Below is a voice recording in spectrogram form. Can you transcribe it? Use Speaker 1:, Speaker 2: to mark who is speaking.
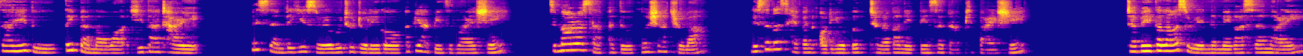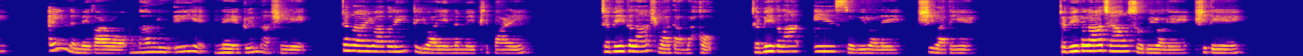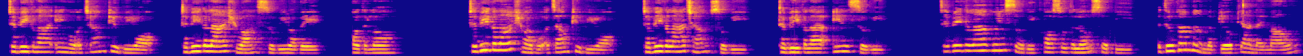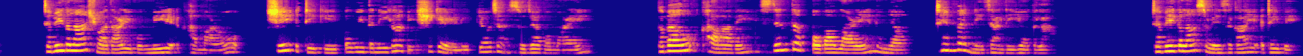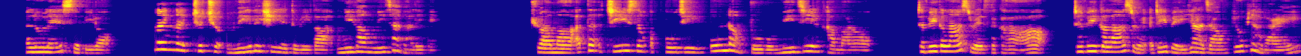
Speaker 1: စာရေးသူသိပ္ပံမောင်ဝရေးသားထားတဲ့သစ္ဆန်တရစ်ဆိုတဲ့ဝတ္ထုတိုလေးကိုဖတ်ပြပေးစပါရရှင်။ကျမတို့စာဖတ်သူခွန်ရှာချိုပါ။ Listeners Heaven Audiobook Channel ကနေတင်ဆက်တာဖြစ်ပါရဲ့ရှင်။တဘေကလားဆိုတဲ့နာမည်ကစမ်းပါတယ်။အဲ့ဒီနာမည်ကတော့မောင်လူအေးရဲ့နေအတွင်းမှာရှိတဲ့တငါရွာကလေးတရွာရဲ့နာမည်ဖြစ်ပါတယ်။တဘေကလားရွာတာမဟုတ်တဘေကလားအင်းဆိုပြီးတော့လည်းရှိပါသေးတယ်။ တဘေကလားချောင်းဆိုပြီးတော့လည်းရှိသေးတယ်။တဘေကလားအင်းကိုအချောင်းပြုတ်ပြီးတော့တဘေကလားရွာဆိုပြီးတော့ပဲဟောတယ်လို့တဘေကလားရွာကိုအချောင်းပြုတ်ပြီးတော့တဘေကလားချောင်းဆိုပြီးတဘေကလားအင်းဆိုပြီးတဘေကလားကွင်းဆိုပြီးခေါ်ဆိုတယ်လို့ဆိုပြီးဘယ်သူမှမပြောပြနိုင်ပါဘူး။တဘေကလားရွာသားတွေကိုမေးတဲ့အခါမှာတော့ရှေးအတီကေပဝေတနီကပဲရှိခဲ့တယ်လို့ပြောကြဆိုကြကုန်ပါတယ်။ ကပောက်အခါကပဲစင်းသက်ပေါ်ပေါက်လာတယ်လို့မြောင်ထင်မှတ်နေကြလေရောသလား။တပေကလားဆိုတဲ့စကားရဲ့အတိတ်ပဲဘလို့လဲဆိုပြီးတော့နိုင်နိုင်ချွတ်ချွတ်မေးလေးရှိတဲ့သူတွေကမိကောင်မေးကြပါလိမ့်မယ်။ကျွာမှာအသက်အကြီးဆုံးအဖိုးကြီးဦးနောက်တိုးကိုမေးကြည့်တဲ့အခါမှာတော့တပေကလားဆိုတဲ့စကားကတပေကလားဆိုတဲ့အတိတ်ပဲရကြောင်းပြောပြပါတယ်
